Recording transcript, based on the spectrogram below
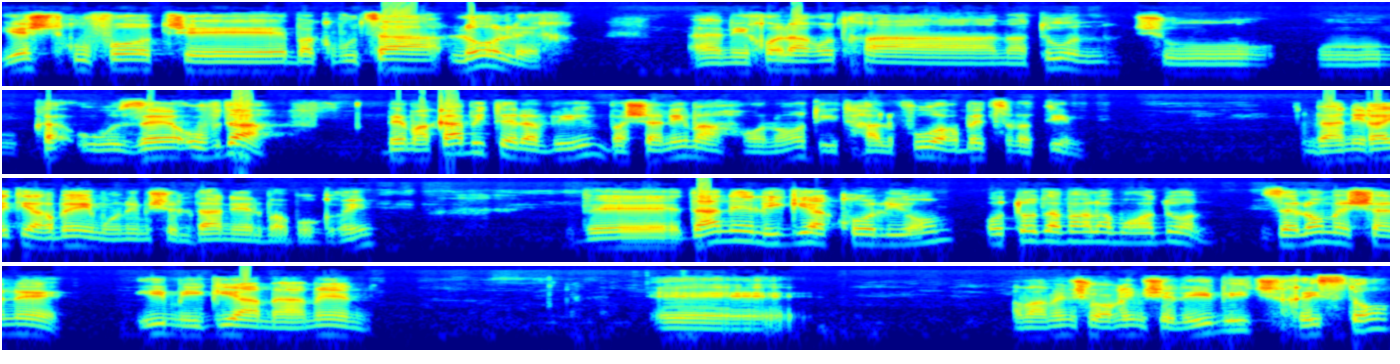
יש תקופות שבקבוצה לא הולך. אני יכול להראות לך נתון שהוא, הוא, הוא, זה עובדה. במכבי תל אביב בשנים האחרונות התחלפו הרבה צוותים. ואני ראיתי הרבה אימונים של דניאל בבוגרים, ודניאל הגיע כל יום אותו דבר למועדון. זה לא משנה אם הגיע מאמן, אה, המאמן שוערים של איביץ', חיסטו,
